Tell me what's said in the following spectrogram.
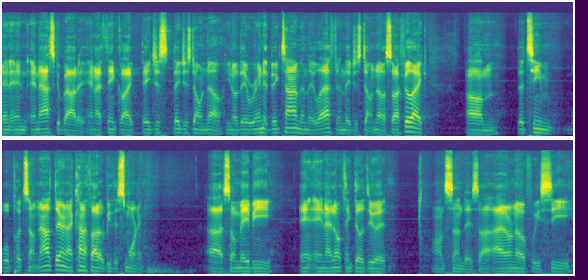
and, and, and ask about it. And I think like they just they just don't know. You know, they were in it big time, then they left, and they just don't know. So I feel like um, the team will put something out there, and I kind of thought it would be this morning. Uh, so maybe, and, and, I don't think they'll do it on Sunday. So I, I don't know if we see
